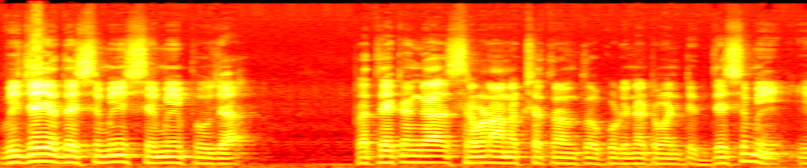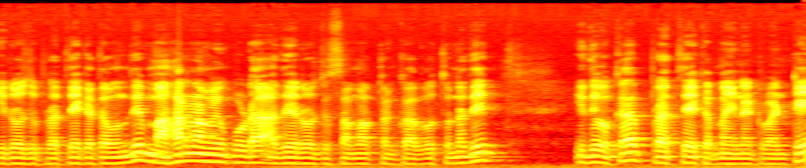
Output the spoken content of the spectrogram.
విజయదశమి శమి పూజ. ప్రత్యేకంగా శ్రవణ నక్షత్రంతో కూడినటువంటి దశమి ఈరోజు ప్రత్యేకత ఉంది. మహర్నవమి కూడా అదే రోజు సమాప్తం కాబోతున్నది. ఇది ఒక ప్రత్యేకమైనటువంటి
